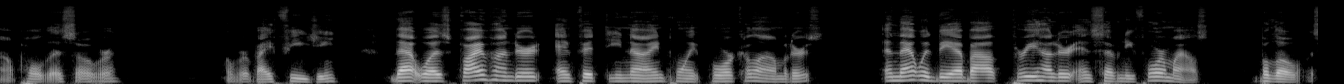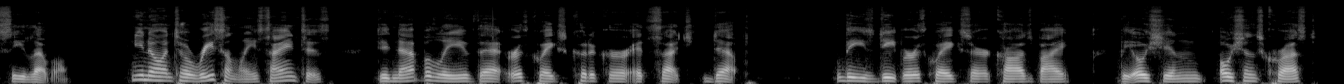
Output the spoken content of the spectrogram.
I'll pull this over, over by Fiji. That was 559.4 kilometers, and that would be about 374 miles below sea level. You know, until recently, scientists did not believe that earthquakes could occur at such depth. These deep earthquakes are caused by the ocean ocean's crust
